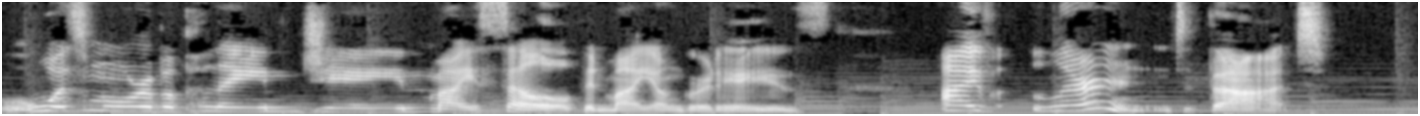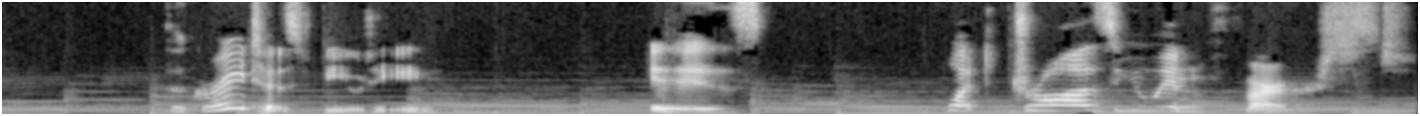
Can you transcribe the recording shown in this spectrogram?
was more of a plain Jane myself in my younger days, I've learned that the greatest beauty is what draws you in first.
